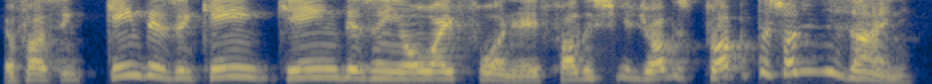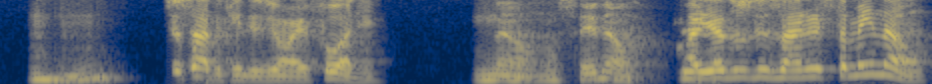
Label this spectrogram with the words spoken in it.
Eu falo assim: quem, desen, quem, quem desenhou o iPhone? Aí fala Steve Jobs, próprio pessoal de design. Uhum. Você sabe quem desenhou o iPhone? Não, não sei não. A maioria dos designers também não.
